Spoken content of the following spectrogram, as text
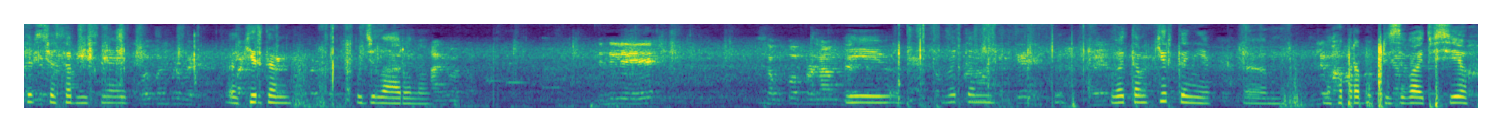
Это сейчас объясняет э, Киртан Удиларуну. И в этом, в этом киртане э, Махапрабху призывает всех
